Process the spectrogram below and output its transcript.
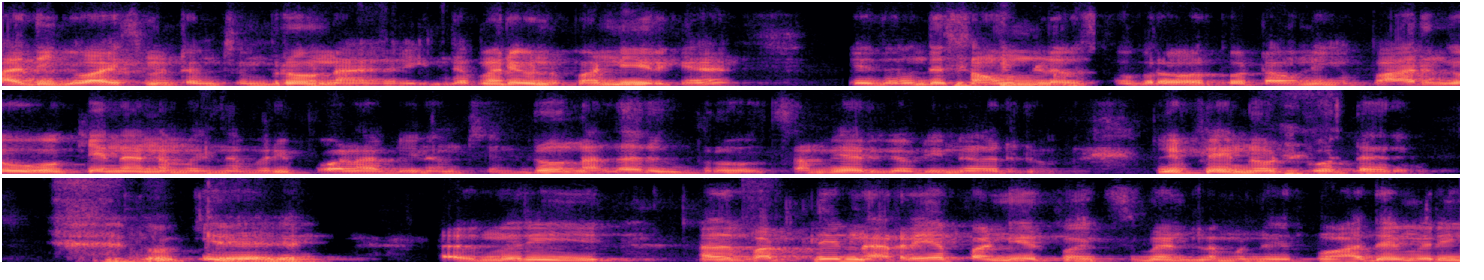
ஆதிக்கு வாய்ஸ் நோட் அனுப்பிச்சேன். ப்ரோ நான் இந்த மாதிரி ஒன்று பண்ணியிருக்கேன். இது வந்து சவுண்ட்ல சூப்பரா ஒர்க் அவுட் ஆகும். நீங்க பாருங்க. ஓகேனா நம்ம இந்த மாதிரி போலாம் அப்படின்னு அனுப்பிச்சேன். ப்ரோ நல்லா இருக்கு ப்ரோ செம்மையா இருக்கு அப்படின்னு அவர் ரிப்ளை நோட் போட்டாரு. ஓகே அது மாதிரி அந்த படத்துலயே நிறைய பண்ணியிருப்போம் எக்ஸ்பெரிமெண்ட்லாம் பண்ணியிருப்போம். அதே மாதிரி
